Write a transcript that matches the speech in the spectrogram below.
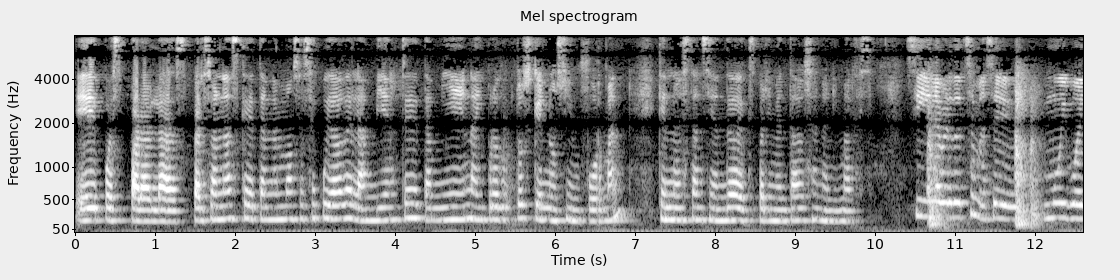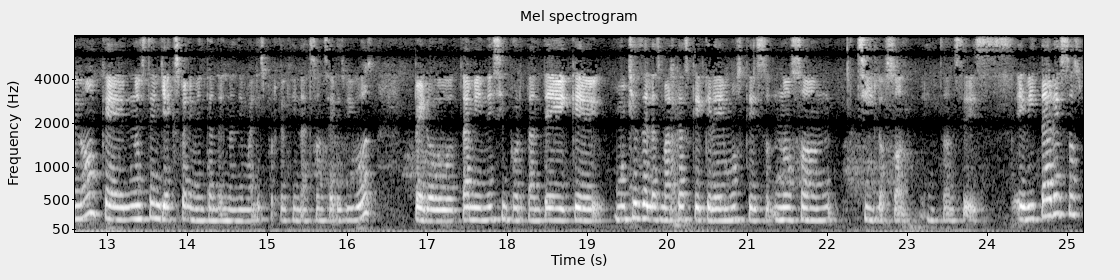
eh, pues para las personas que tenemos ese cuidado del ambiente también hay productos que nos informan que no están siendo experimentados en animales. Sí, la verdad se me hace muy bueno que no estén ya experimentando en animales porque al final son seres vivos, pero también es importante que muchas de las marcas que creemos que no son, sí lo son. Entonces, evitar esos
